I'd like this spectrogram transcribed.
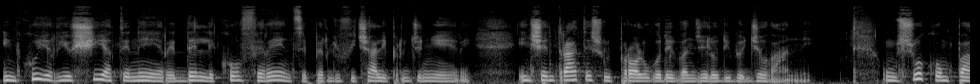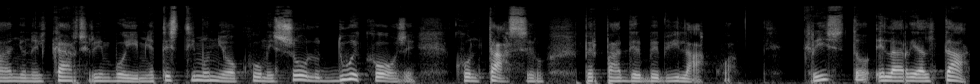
in cui riuscì a tenere delle conferenze per gli ufficiali prigionieri, incentrate sul prologo del Vangelo di Giovanni. Un suo compagno nel carcere in Boemia testimoniò come solo due cose contassero per padre Bevilacqua. Cristo e la realtà,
